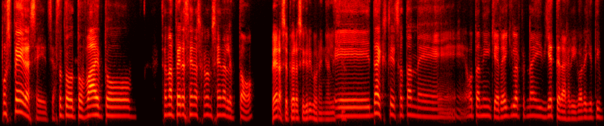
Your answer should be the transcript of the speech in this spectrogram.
πώς πέρασε έτσι. Αυτό το, το vibe, το... σαν να πέρασε ένας χρόνος σε ένα λεπτό. Πέρασε, πέρασε γρήγορα είναι η αλήθεια. Ε, εντάξει, ξέρεις, όταν, ε, όταν είναι και regular περνάει ιδιαίτερα γρήγορα γιατί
